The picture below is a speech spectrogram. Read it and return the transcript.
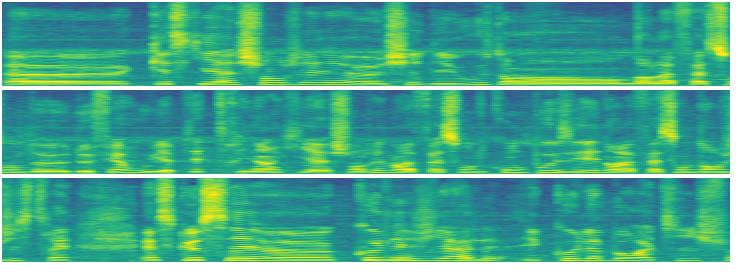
Qu'est-ce qui a changé chez Deus dans, dans, la façon de, de faire Ou il n'y a peut-être rien qui a changé dans la façon de composer, dans la façon d'enregistrer? Est-ce que c'est collégial et collaboratif?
